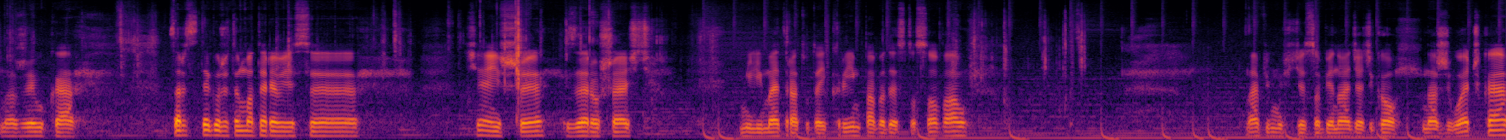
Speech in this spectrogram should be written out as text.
na żyłkę. Z tego, że ten materiał jest e, cieńszy, 0,6 mm tutaj crimpa będę stosował. Najpierw musicie sobie nadziać go na żyłeczkę.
